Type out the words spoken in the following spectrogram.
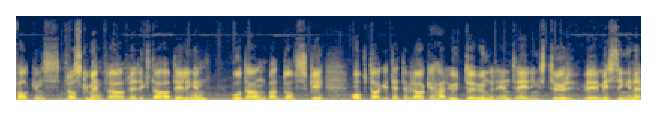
Falkens froskemenn fra Fredrikstad-avdelingen, Bodan Badowski, oppdaget dette vraket her ute under en treningstur ved Missingene.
